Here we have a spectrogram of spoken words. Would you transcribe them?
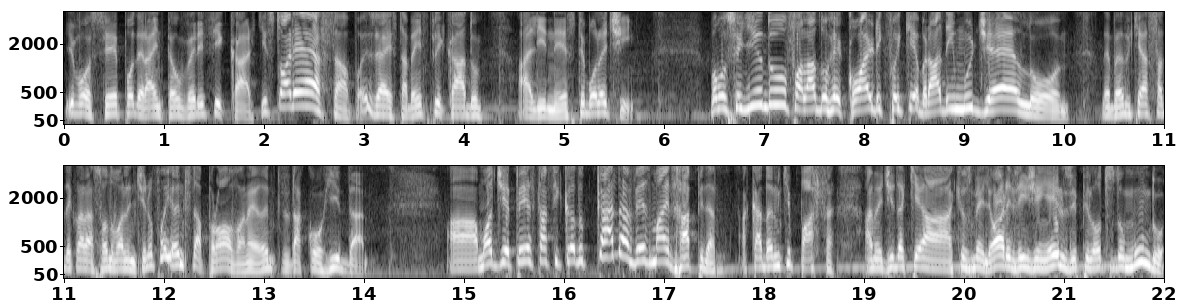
e você poderá então verificar. Que história é essa? Pois é, está bem explicado ali neste boletim. Vamos seguindo, falar do recorde que foi quebrado em Mugello. Lembrando que essa declaração do Valentino foi antes da prova, né? Antes da corrida. A MotoGP está ficando cada vez mais rápida a cada ano que passa, à medida que, a, que os melhores engenheiros e pilotos do mundo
